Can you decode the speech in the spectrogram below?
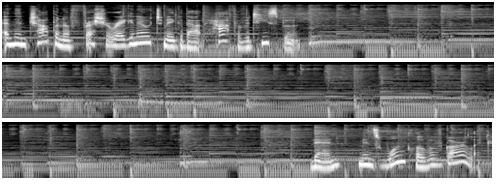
And then chop enough fresh oregano to make about half of a teaspoon. Then mince one clove of garlic.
